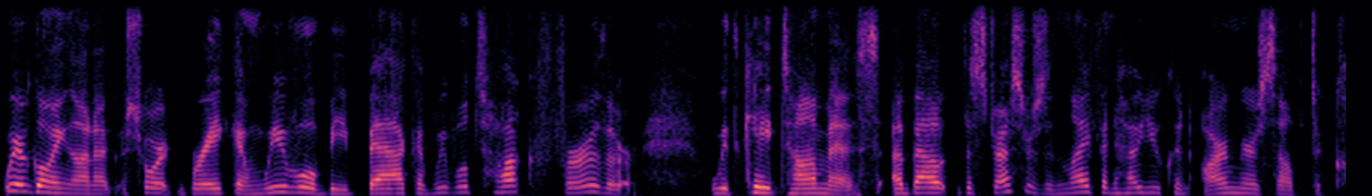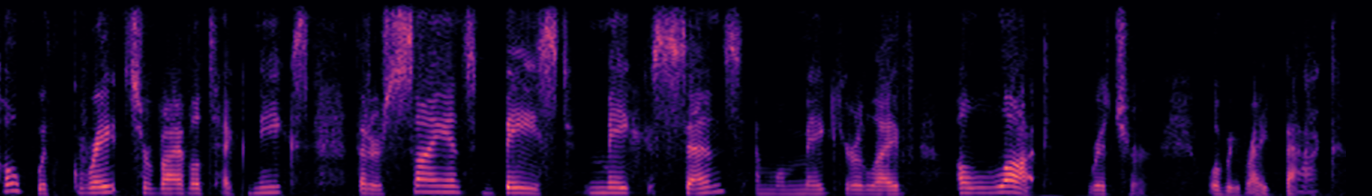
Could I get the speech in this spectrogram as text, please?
We're going on a short break and we will be back and we will talk further with Kate Thomas about the stressors in life and how you can arm yourself to cope with great survival techniques that are science based, make sense, and will make your life a lot richer. We'll be right back.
